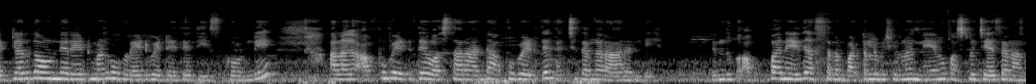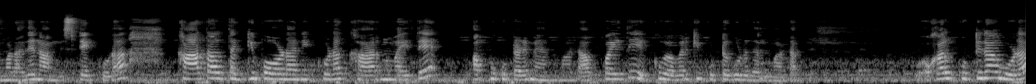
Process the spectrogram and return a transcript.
రెగ్యులర్గా ఉండే రేట్ మటుకు ఒక రేట్ పెట్టి అయితే తీసుకోండి. అలాగే అప్పు పెడితే వస్తారా అంటే అప్పు పెడితే ఖచ్చితంగా రారండి. ఎందుకు అప్పు అనేది అసలు బట్టల విషయంలో నేను ఫస్ట్లో చేశాను అనమాట అదే నా మిస్టేక్ కూడా. ఖాతాలు తగ్గిపోవడానికి కూడా కారణం అయితే అప్పు కుట్టడమే అనమాట అప్పు అయితే ఎక్కువ ఎవరికి కుట్టకూడదు అనమాట ఒకవేళ కుట్టినా కూడా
